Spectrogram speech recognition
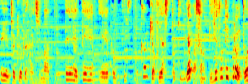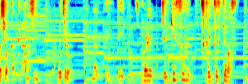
い。いう状況から始まって、で、えっ、ー、と、テスト環境を増やすときに、やっぱそのビルドデプロイどうしようかっていう話にもちろんなって、え、これ、ジェンキンス使い続けますっていう。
